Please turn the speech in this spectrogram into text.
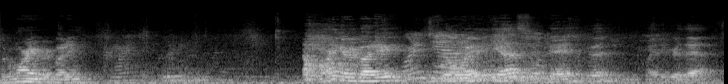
Good morning, everybody. Morning, everybody. Morning, Jim. Still awake? Yes, okay, good. Glad to hear that.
